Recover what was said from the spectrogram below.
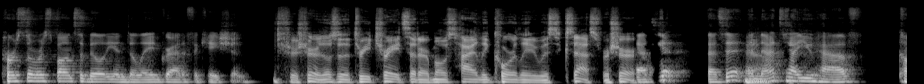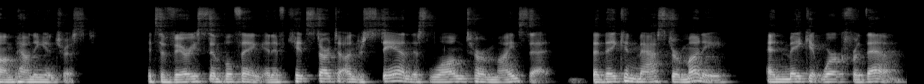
personal responsibility, and delayed gratification. For sure. Those are the three traits that are most highly correlated with success, for sure. That's it. That's it. Yeah. And that's how you have compounding interest. It's a very simple thing. And if kids start to understand this long term mindset that they can master money and make it work for them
